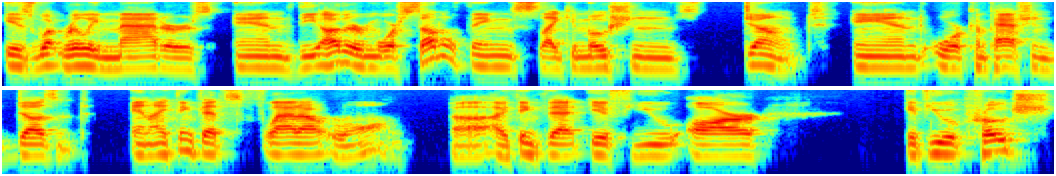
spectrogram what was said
is what really matters. And the other more subtle things like emotions don't and or compassion doesn't. And i think that's flat out wrong. Uh, i think that if you are if you approach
